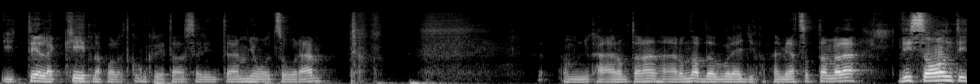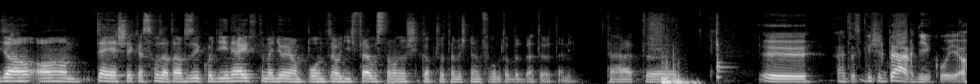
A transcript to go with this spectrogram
így tényleg két nap alatt konkrétan szerintem, 8 órám, mondjuk három talán, három nap, de abból egyik nap nem játszottam vele. Viszont így a, a teljességhez hozzátartozik, hogy én eljutottam egy olyan pontra, hogy így felhúztam magam, és kikapcsoltam, és nem fogom többet betölteni. Tehát... Ő, hát ez kicsit beárnyékolja.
